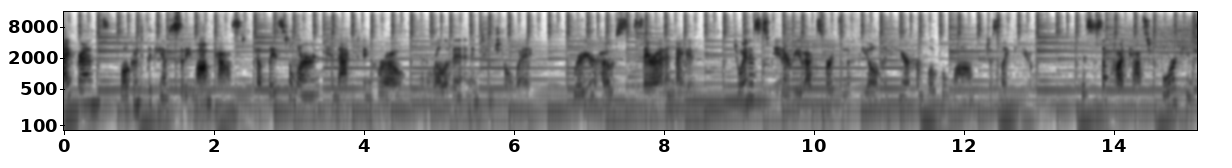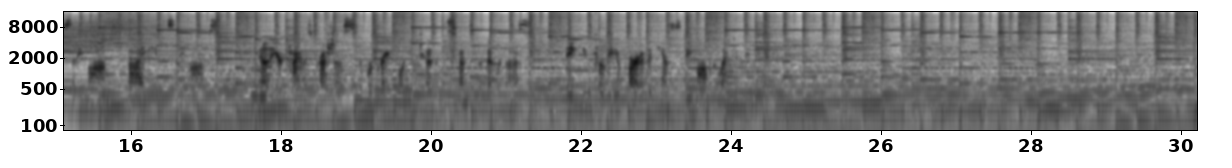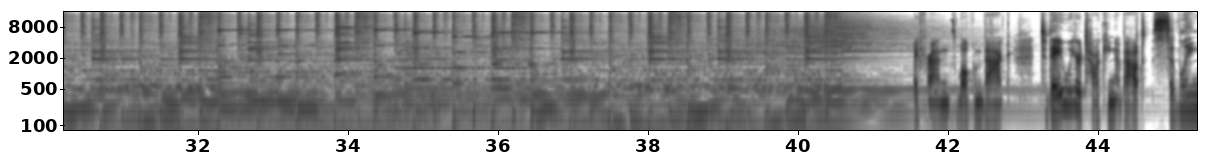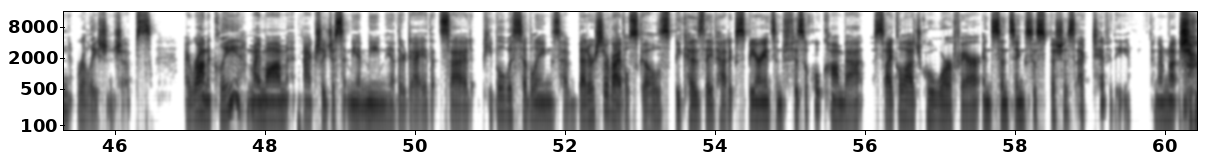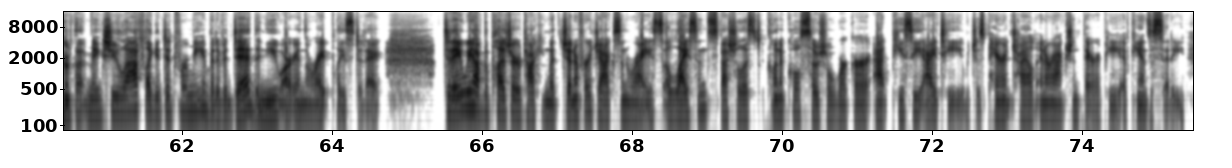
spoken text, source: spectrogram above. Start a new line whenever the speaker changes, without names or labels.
Hi, friends. Welcome to the Kansas City Momcast, a place to learn, connect, and grow in a relevant and intentional way. We're your hosts, Sarah and Megan. Join us as we interview experts in the field and hear from local moms just like you. This is a podcast for Kansas City moms by Kansas City moms. We know that your time is precious, and we're grateful you've chosen to spend some of it with us. Thank you for being a part of the Kansas City Mom Collective community. Friends. Welcome back. Today, we are talking about sibling relationships. Ironically, my mom actually just sent me a meme the other day that said people with siblings have better survival skills because they've had experience in physical combat, psychological warfare, and sensing suspicious activity. And I'm not sure if that makes you laugh like it did for me, but if it did, then you are in the right place today. Today, we have the pleasure of talking with Jennifer Jackson Rice, a licensed specialist clinical social worker at PCIT, which is Parent Child Interaction Therapy of Kansas City,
